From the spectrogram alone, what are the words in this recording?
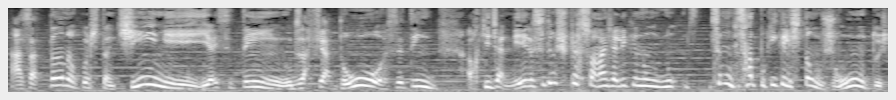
a Zatanna Constantine, e aí você tem o Desafiador, você tem a Orquídea Negra, você tem uns personagens ali que não, não- você não sabe por que, que eles estão juntos.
